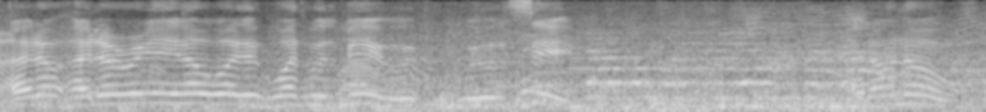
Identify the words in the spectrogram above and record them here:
I don't. I don't really know what it, what will be. We, we will see. I don't know.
